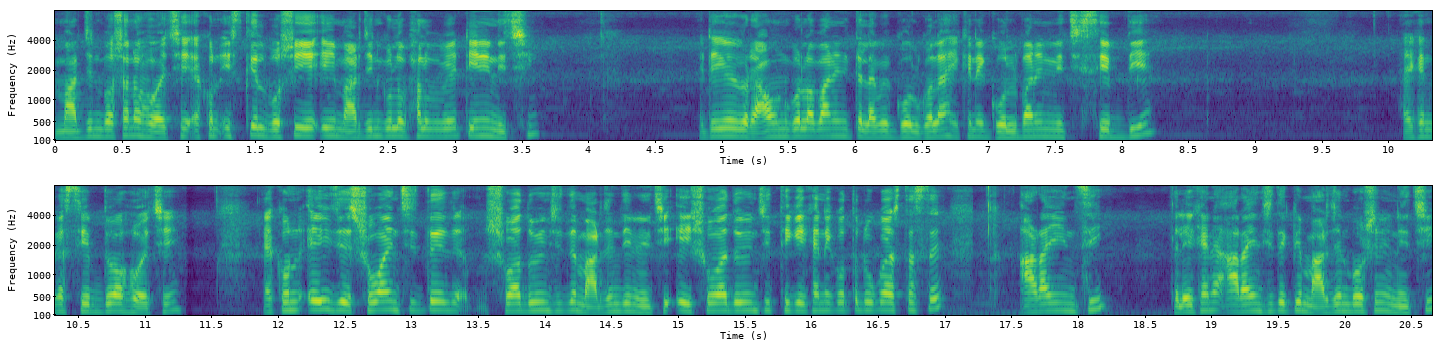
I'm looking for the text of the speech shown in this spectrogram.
মার্জিন বসানো হয়েছে। এখন স্কেল বসিয়ে এই মার্জিনগুলো ভালোভাবে টেনে নিচ্ছি। এটাকে রাউন্ড গলা বানিয়ে নিতে লাগবে, গোল গলা। এখানে গোল বানিয়ে নিচ্ছি শেপ দিয়ে। এখানকার শেপ দেওয়া হয়েছে। এখন এই যে সোয়া ইঞ্চিতে, সোয়া দুই ইঞ্চিতে মার্জিন দিয়ে নিচ্ছি। এই সোয়া দুই ইঞ্চি থেকে এখানে কতটুকু আসতে আসতে আড়াই ইঞ্চি। তাহলে এখানে আড়াই ইঞ্চিতে একটি মার্জিন বসে নিয়ে নিচ্ছি।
